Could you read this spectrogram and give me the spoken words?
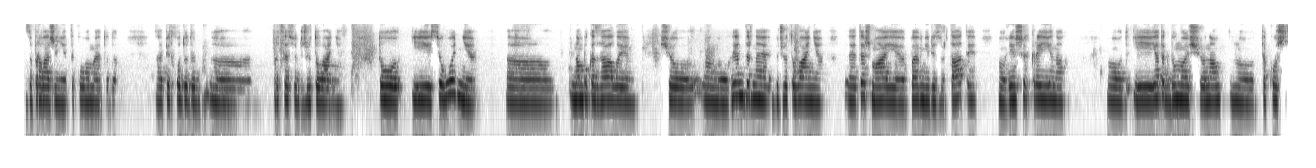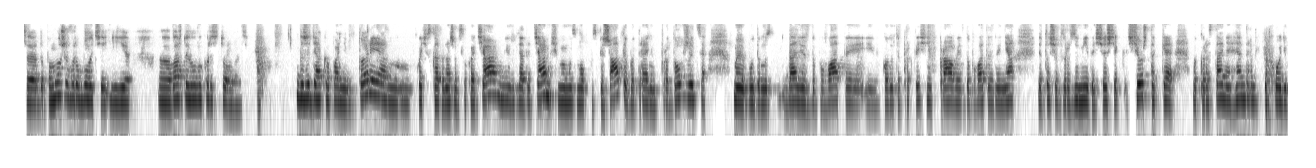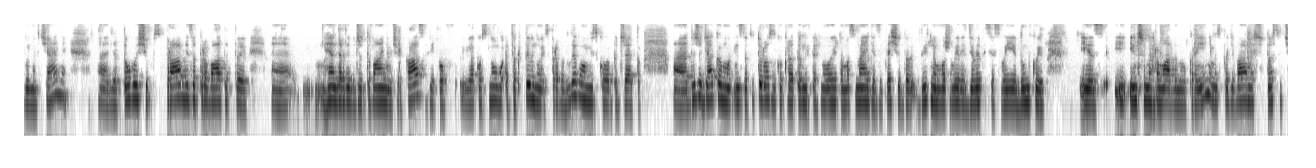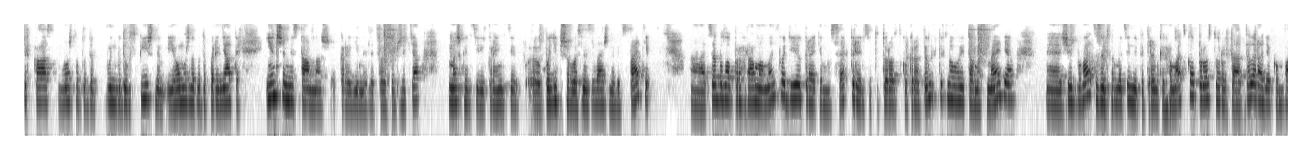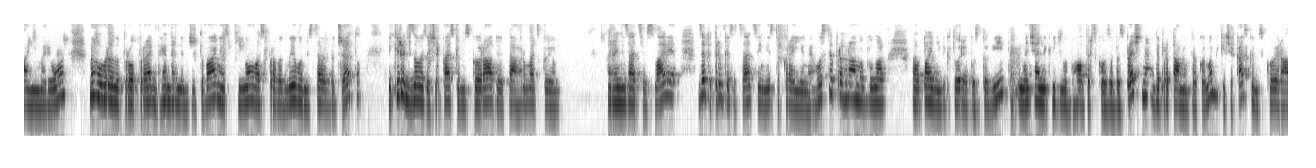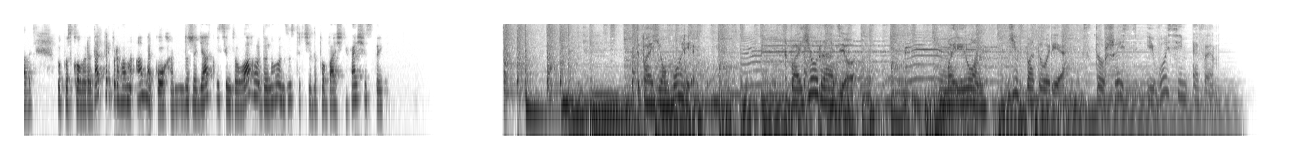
запровадження такого методу, е, підходу до процесу бюджетування. То і сьогодні нам показали, що ну, гендерне бюджетування теж має певні результати ну, в інших країнах. От і я так думаю, що нам ну також це допоможе в роботі, і е, варто його використовувати. Дуже дякую, пані Вікторія. Хочу сказати нашим слухачам і глядачам, що ми мусимо поспішати, бо тренінг продовжується. Ми будемо далі здобувати і виконувати практичні вправи, і здобувати знання для того, щоб зрозуміти, що ж що ж таке використання гендерних підходів у навчанні, е, для того, щоб справді запровадити е, гендерне бюджетування у Черкасах як основу ефективного і справедливого міського бюджету. Е, дуже дякуємо інституту розвитку креативних технологій та мас-медіа за те, що дають нам можливість ділитися своєю дүнгүй. Із іншими громадами в Україні. Ми сподіваємося, що досить Черкас можна буде він буде успішним і його можна буде перейняти іншим містам нашої країни для того, щоб життя мешканців українців е, поліпшувалось незалежно від статі. Це була програма онлайн події у третьому секторі інституту розвитку креативних технологій та мас-медіа. Е, що відбувається з інформаційної підтримки громадського простору та телерадіокомпанії Маріон. Ми говорили про проект гендерне бюджетування, установа справедливого місцевого бюджету, який реалізовується Черкаською міською радою та громадською. Організації Славія за підтримки Асоціації міст України. Гостею програми була е, пані Вікторія Пустовіт, начальник відділу бухгалтерського забезпечення департаменту економіки Черкаської міської ради, випусковий редактор програми Анна Кохан. Дуже дякую всім за увагу. До нових зустрічей. До побачення. Хай щастить. Твое море. Твое радио. Марион. Евпатория. 106 и 8 FM.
